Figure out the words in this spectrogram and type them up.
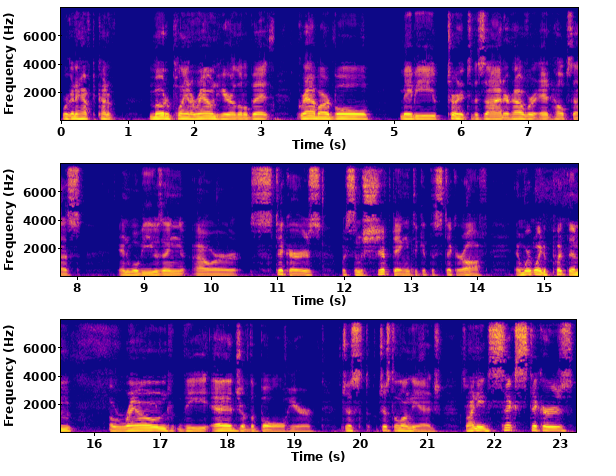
we're going to have to kind of motor plan around here a little bit, grab our bowl, maybe turn it to the side or however it helps us. And we'll be using our stickers with some shifting to get the sticker off. And we're going to put them around the edge of the bowl here, just, just along the edge. So I need six stickers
